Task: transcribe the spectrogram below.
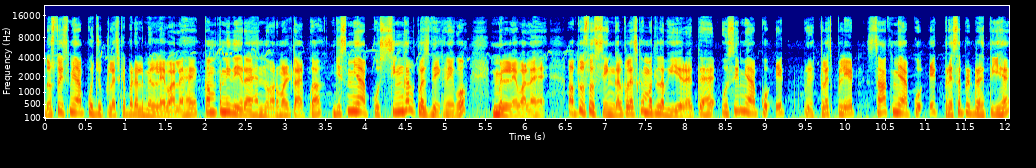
दोस्तों, इसमें आपको जो क्लच का पेडल मिलने वाला है कंपनी दे रहा है नॉर्मल टाइप का, जिसमें आपको सिंगल क्लच देखने को मिलने वाला है। अब दोस्तों सिंगल क्लच का मतलब ये रहता है, उसी में आपको एक क्लच प्लेट साथ में आपको एक प्रेशर प्लेट रहती है,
